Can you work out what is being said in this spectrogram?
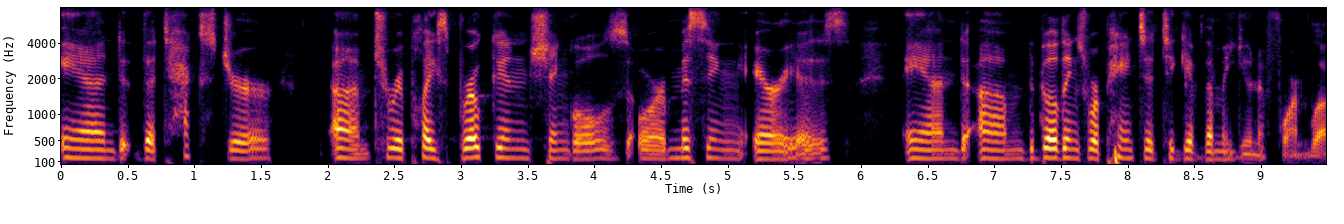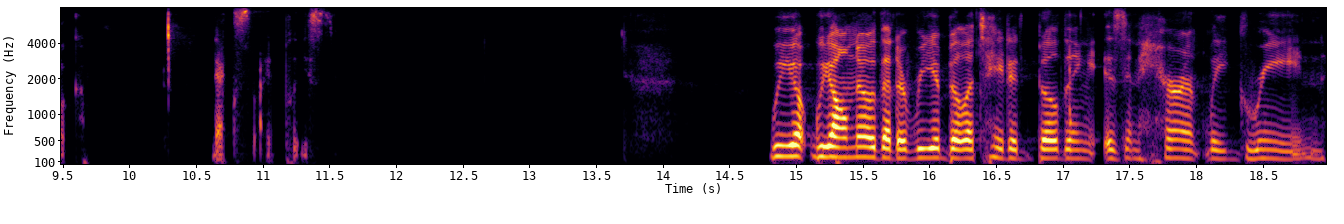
and the texture um, to replace broken shingles or missing areas. And um, the buildings were painted to give them a uniform look. Next slide, please. We, we all know that a rehabilitated building is inherently green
